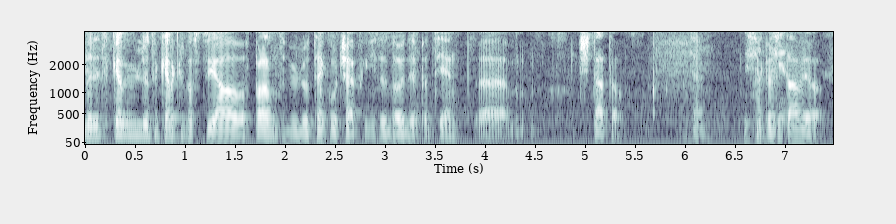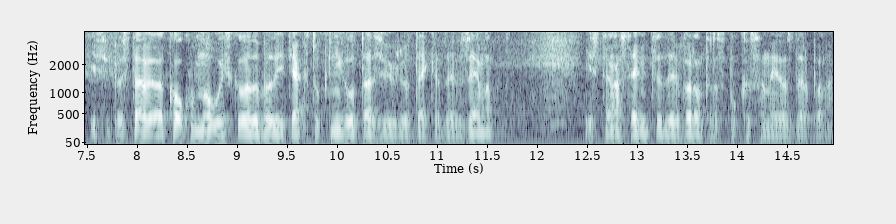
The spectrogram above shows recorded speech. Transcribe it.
Нали така библиотекарката стояла в празната библиотека, очаквайки да дойде пациент, а, читател. Да. И си, представя, и си представя колко много искала да бъде и тя като книга от тази библиотека, да я вземат и след една седмица да я върнат разпокъсана и раздърпана.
